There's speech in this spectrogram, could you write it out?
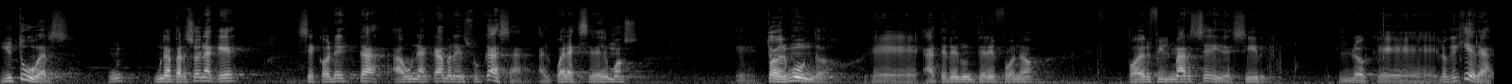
Youtubers, una persona que se conecta a una cámara en su casa, al cual accedemos eh, todo el mundo, eh, a tener un teléfono poder filmarse y decir lo que, lo que quiera.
